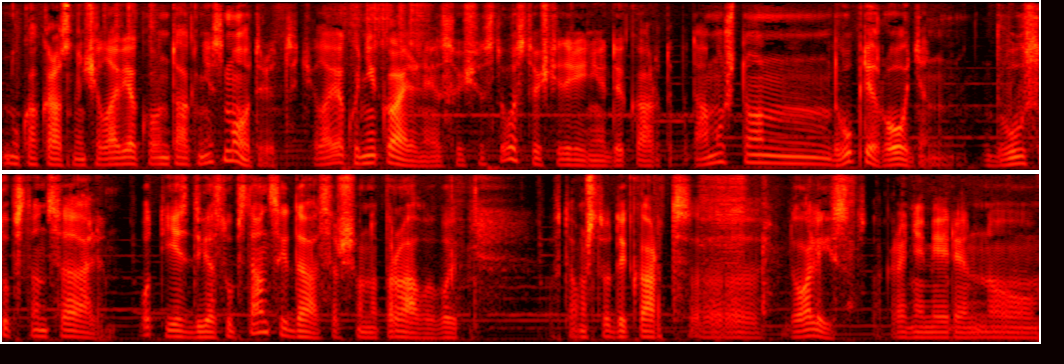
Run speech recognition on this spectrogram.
Ну, как раз на человека он так не смотрит. Человек уникальное существо с точки зрения Декарта, потому что он двуприроден, двусубстанциален. Вот есть две субстанции, да, совершенно правы вы в том, что Декарт э, дуалист, по крайней мере, ну,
